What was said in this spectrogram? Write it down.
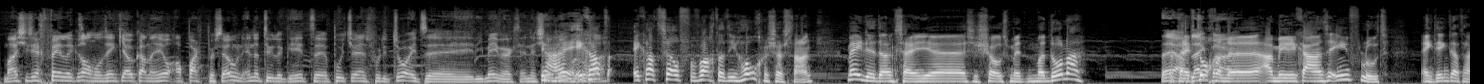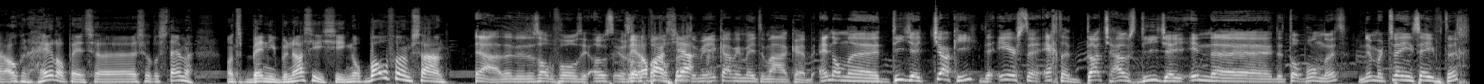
Maar als je zegt Verder Legrand, dan denk je ook aan een heel apart persoon. En natuurlijk de hit Put Your Hands for Detroit die meewerkt. En de show Ja, ik Madonna. had, ik had zelf verwacht dat hij hoger zou staan. Mede dankzij zijn shows met Madonna. Nou dat heeft toch een eh, Amerikaanse invloed. En ik denk dat daar ook een hele hoop mensen eh, zullen stemmen. Want Benny Benassi zie ik nog boven hem staan. Ja, dat, dat zal bijvoorbeeld in Oost-Europa of Zuid-Amerika weer mee te maken hebben. En dan eh, DJ Chucky, de eerste echte Dutch House DJ in de top 100. Nummer 72.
